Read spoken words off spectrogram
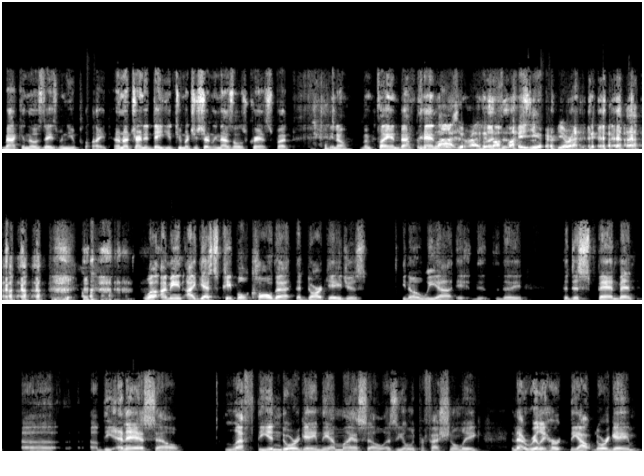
back in those days when you played? And I'm not trying to date you too much. You're certainly not as old as Chris, but you know, been playing back then. you're right. It's off by a year. You're right. well, I mean, I guess people call that the dark ages. You know, we uh, it, the, the the disbandment uh, of the NASL left the indoor game, the MISL, as the only professional league, and that really hurt the outdoor game.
